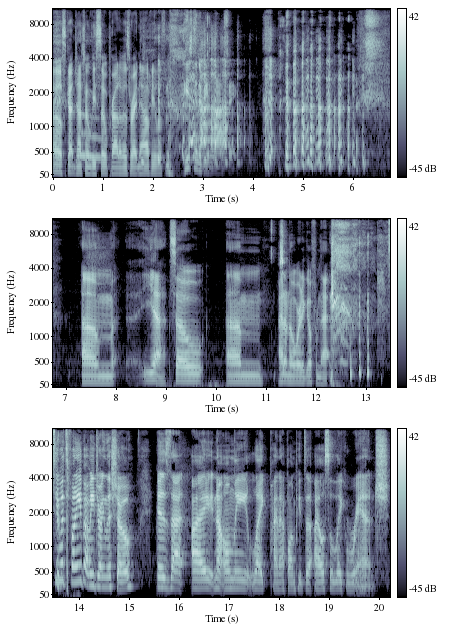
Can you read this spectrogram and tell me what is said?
Oh, Scott Johnson would be so proud of us right now if he listened. He's gonna be laughing. um, yeah. So, um, I don't know where to go from that. See, what's funny about me during this show is that I not only like pineapple on pizza, I also like ranch.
